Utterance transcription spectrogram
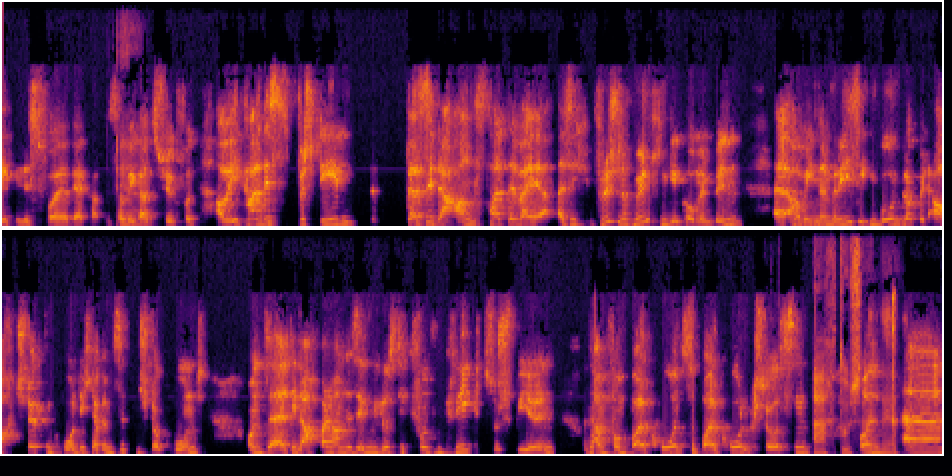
eigenes Feuerwerk habe. Das habe ich Ja. ganz schön gefunden. Aber ich kann das verstehen, dass ich da Angst hatte, weil als ich frisch nach München gekommen bin, äh, habe ich in einem riesigen Wohnblock mit acht Stöcken gewohnt. Ich habe im siebten Stock gewohnt. Und äh, die Nachbarn haben das irgendwie lustig gefunden, Krieg zu spielen und haben vom Balkon zu Balkon geschossen. Ach du Und Schande. äh,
